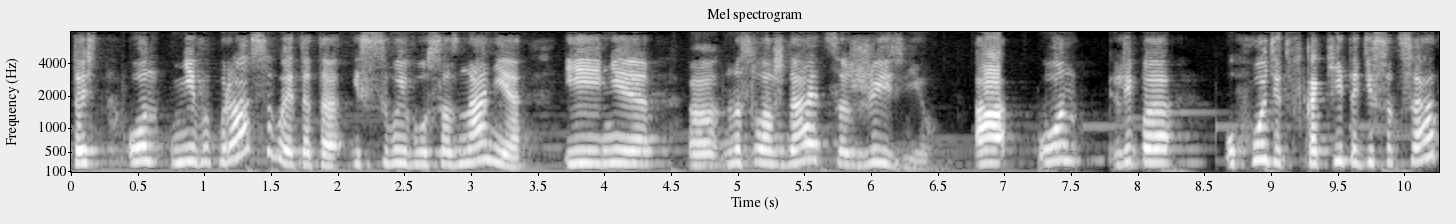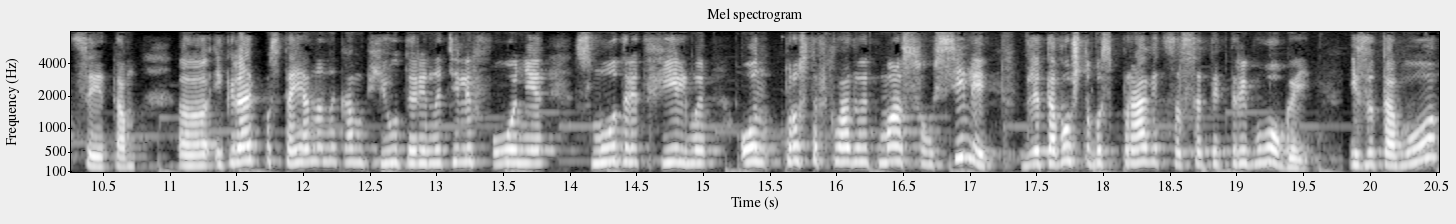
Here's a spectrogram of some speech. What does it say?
То есть он не выбрасывает это из своего сознания и не э, наслаждается жизнью, а он либо уходит в какие-то диссоциации, там, э, играет постоянно на компьютере, на телефоне, смотрит фильмы. Он просто вкладывает массу усилий для того, чтобы справиться с этой тревогой из-за того,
